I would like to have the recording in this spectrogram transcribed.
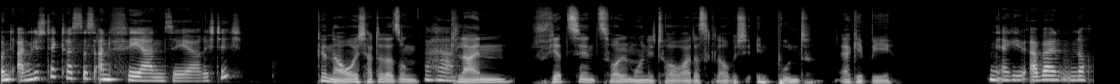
Und angesteckt hast du es an Fernseher, richtig? Genau, ich hatte da so einen Aha. kleinen 14 Zoll Monitor, war das, glaube ich, in bunt RGB. Aber noch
